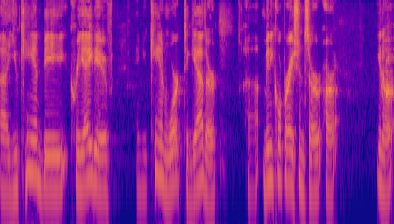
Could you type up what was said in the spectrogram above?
uh, you can be creative and you can work together uh, many corporations are, are, you know,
